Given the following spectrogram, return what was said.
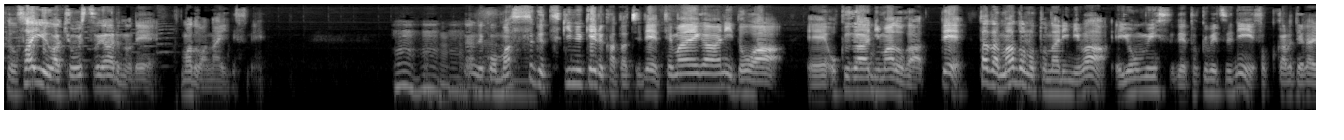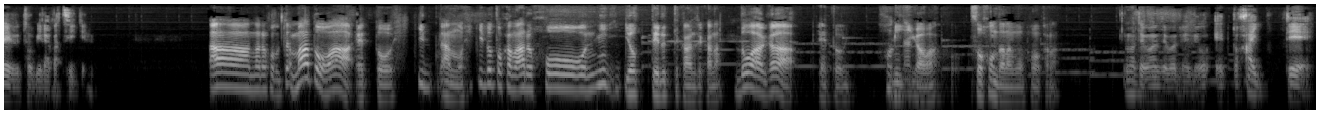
けど左右は教室があるので、窓はないですね。うんうんうん。なんで、こう、まっすぐ突き抜ける形で、手前側にドア、えー奥側に窓があって、ただ窓の隣には、えー用務員室で特別にそこから出られる扉がついてる。ああ、なるほど。じゃあ窓は、えっと、引き、あの、引き戸とかのある方に寄ってるって感じかな。ドアが、えっと、右側。そう、本棚の方かな。待て待て待て待て。えっと、入って、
